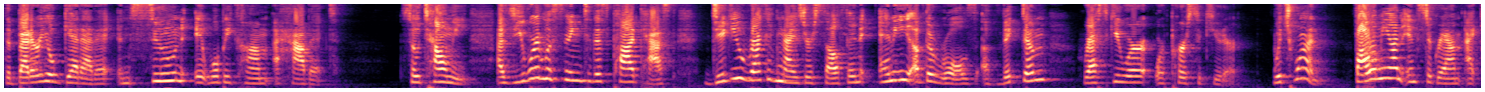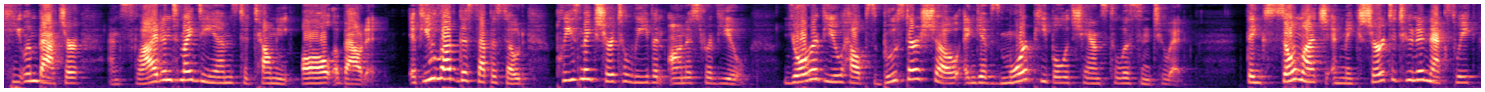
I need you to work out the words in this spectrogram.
the better you'll get at it, and soon it will become a habit. So tell me, as you were listening to this podcast, did you recognize yourself in any of the roles of victim, rescuer, or persecutor? Which one? Follow me on Instagram at Caitlin Bacher and slide into my DMs to tell me all about it. If you loved this episode, please make sure to leave an honest review. Your review helps boost our show and gives more people a chance to listen to it. Thanks so much, and make sure to tune in next week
